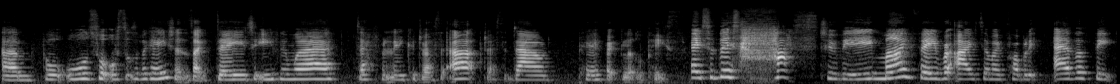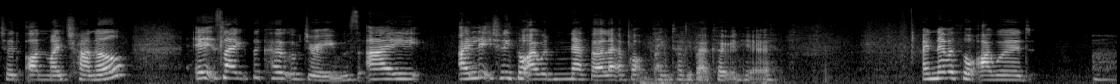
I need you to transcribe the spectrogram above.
um, for all sorts of, sorts of occasions like day to evening wear. Definitely could dress it up dress it down perfect little piece. Okay, so this has to be my favourite item I've probably ever featured on my channel. It's like the coat of dreams. I I literally thought I would never, like I've got a pink teddy bear coat in here. I never thought I would, oh,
